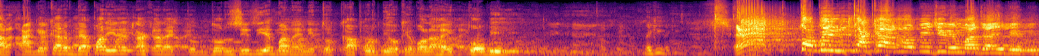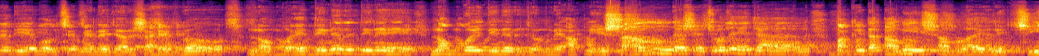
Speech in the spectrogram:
আর আগেকার ব্যাপারীরা টাকা রাখতো, দর্জি দিয়ে বানায় নিত, কাপড় দিয়ে ওকে বলা হয় তবিল। নাকি? দিয়ে বলছে ম্যানেজার সাহেব গো, নব্বই দিনের দিনে, নব্বই দিনের জন্য আপনি সামদেশে চলে যান। বাকিটা আমি সামলায় নিচ্ছি।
